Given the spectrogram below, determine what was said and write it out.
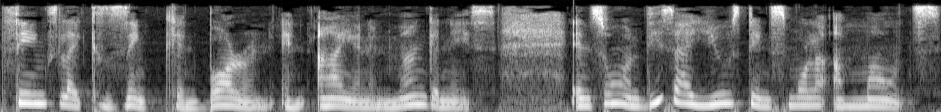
things like zinc and boron and iron and manganese, and so on. These are used in smaller amounts,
